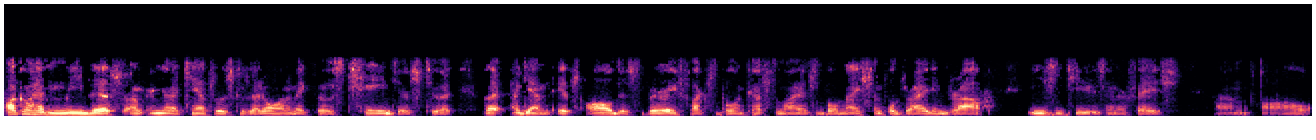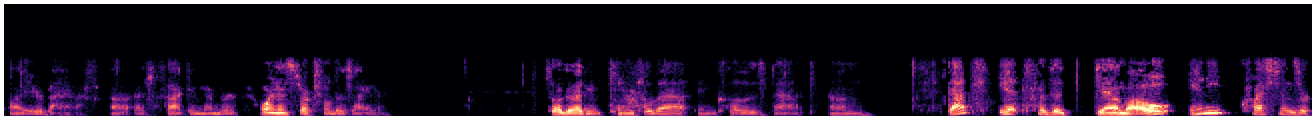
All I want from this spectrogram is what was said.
I'll go ahead and leave this. I'm, I'm going to cancel this because I don't want to make those changes to it. But again, it's all just very flexible and customizable, nice, simple drag and drop, easy to use interface, um, all on your behalf uh, as a faculty member or an instructional designer. So I'll go ahead and cancel that and close that. Um, that's it for the demo. Any questions or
